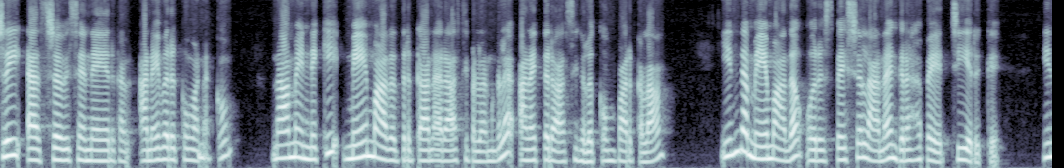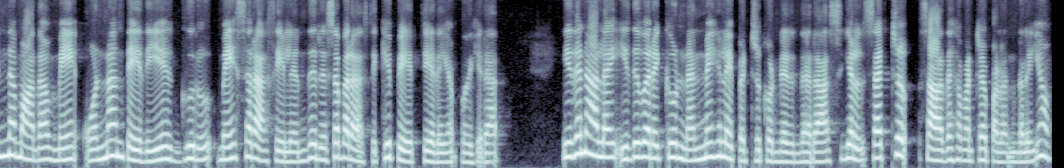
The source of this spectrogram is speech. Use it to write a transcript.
ஸ்ரீ ஆஸ்ட்ரோவிச நேயர்கள் அனைவருக்கும் வணக்கம். நாம இன்னைக்கு மே மாதத்திற்கான ராசி பலன்களை அனைத்து ராசிகளுக்கும் பார்க்கலாம். இந்த மே மாதம் ஒரு ஸ்பெஷலான கிரக பயிற்சி இருக்கு. இந்த மாதம் மே ஒன்னாம் தேதியே குரு மேச ராசியிலிருந்து ரிஷப ராசிக்கு பயிற்சி அடைய போகிறார். இதனால இதுவரைக்கும் நன்மைகளை பெற்று கொண்டிருந்த ராசிகள் சற்று சாதகமற்ற பலன்களையும்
